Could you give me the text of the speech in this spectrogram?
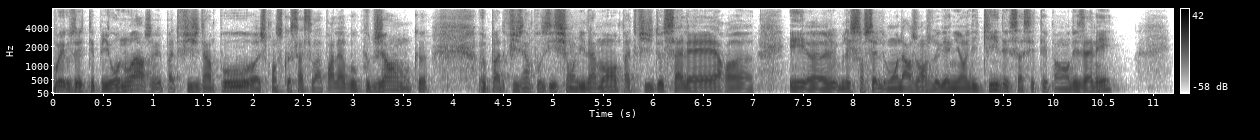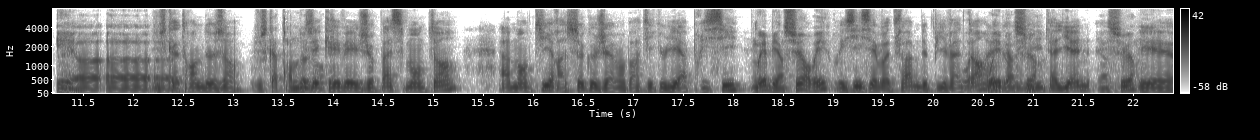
Oui, vous avez été payé au noir, j'avais pas de fiche d'impôt. Euh, je pense que ça, ça va parler à beaucoup de gens. Donc, euh, euh, pas de fiche d'imposition, évidemment, pas de fiche de salaire. et l'essentiel de mon argent, je le gagnais en liquide. Et ça, c'était pendant des années. Et Jusqu'à 32 ans. Jusqu'à 32 ans. Vous écrivez « Je passe mon temps à mentir à ceux que j'aime, en particulier à Prissy. Oui, bien sûr, oui. Prissy, c'est votre femme depuis 20 ans. Oui, bien sûr. italienne. Bien sûr. Et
